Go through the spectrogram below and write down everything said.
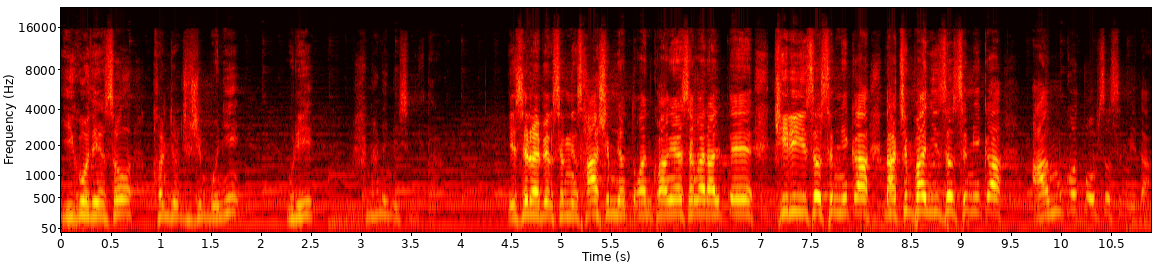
이곳에서 건져 주신 분이 우리 하나님이십니다. 이스라엘 백성님 40년 동안 광야 생활할 때 길이 있었습니까? 나침반이 있었습니까? 아무것도 없었습니다.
